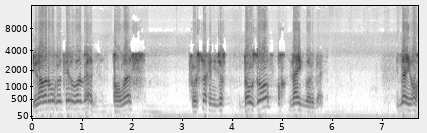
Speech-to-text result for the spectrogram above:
You're not to walk on the table go to bed. Unless, for a second, you just doze off, oh, now you can go to bed. Now you, oh,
